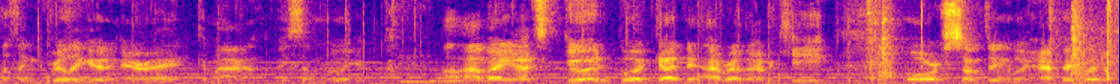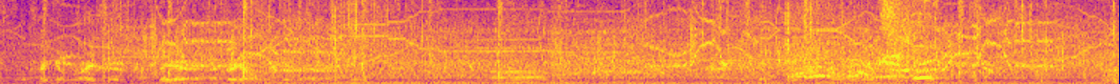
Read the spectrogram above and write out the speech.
Nothing really good in here, right? Come on, be something really good. I mean, that's good, but goddamn, I'd rather have a key or something like epic, like a, like a rifle. yeah, I think I want to get that actually. Um, let's go.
